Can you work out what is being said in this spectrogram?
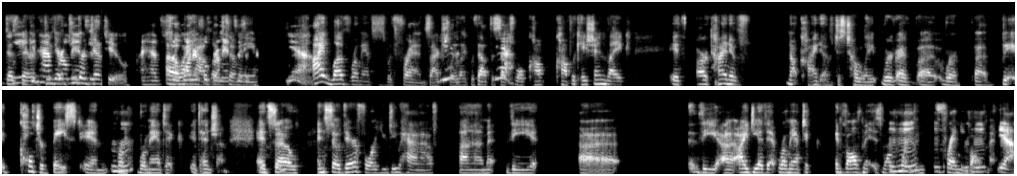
does we there, can have romances gen- too. I have some oh, wonderful have, romances. So many yeah i love romances with friends actually yeah. like without the yeah. sexual com- complication like it's our kind of not kind of just totally we're uh, uh, we're a b- culture based in mm-hmm. ro- romantic intention and mm-hmm. so and so therefore you do have um the uh the uh, idea that romantic involvement is more mm-hmm. important than friend mm-hmm. involvement yeah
